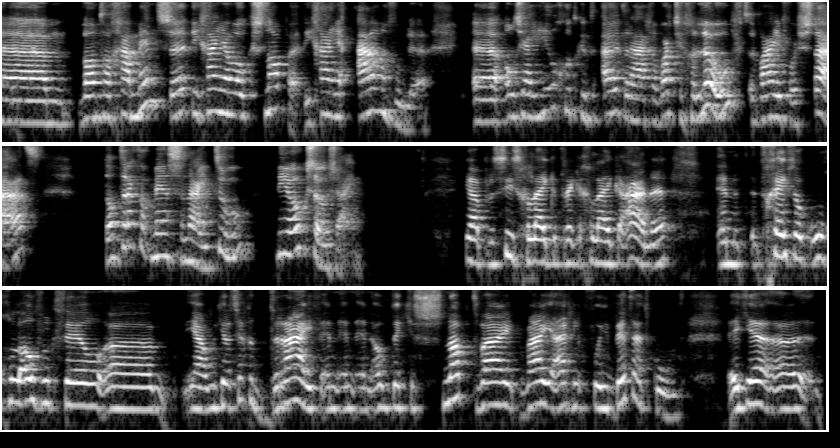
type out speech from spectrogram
Um, want dan gaan mensen, die gaan jou ook snappen, die gaan je aanvoelen. Uh, als jij heel goed kunt uitdragen wat je gelooft, waar je voor staat, dan trekt dat mensen naar je toe die ook zo zijn. Ja, precies. Gelijke trekken gelijke aan. Hè? En het, het geeft ook ongelooflijk veel, uh, ja, moet je dat zeggen, drive. En, en, en ook dat je snapt waar, waar je eigenlijk voor je bed uitkomt. Weet je, uh,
